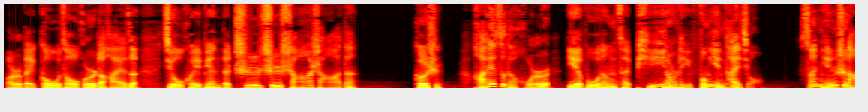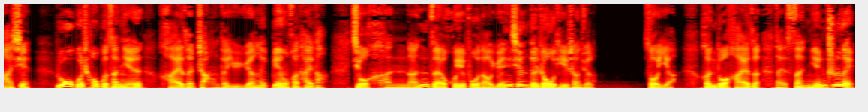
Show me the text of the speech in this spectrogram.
而被勾走魂儿的孩子就会变得痴痴傻傻的。可是，孩子的魂儿也不能在皮影里封印太久，三年是大限。如果超过三年，孩子长得与原来变化太大，就很难再恢复到原先的肉体上去了。所以啊，很多孩子在三年之内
